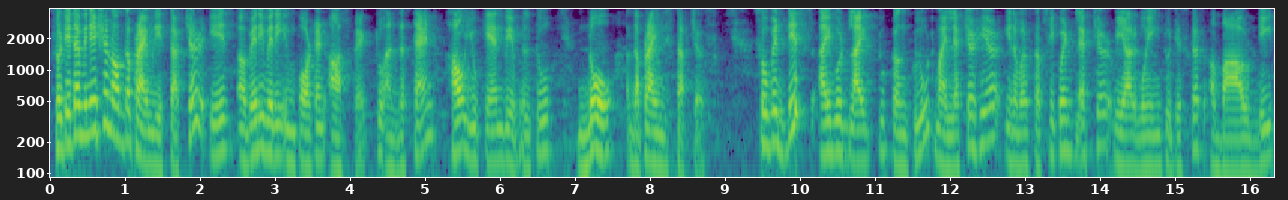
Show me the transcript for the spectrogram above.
So, determination of the primary structure is a very very important aspect to understand how you can be able to know the primary structures. So, with this I would like to conclude my lecture here. In our subsequent lecture, we are going to discuss about the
